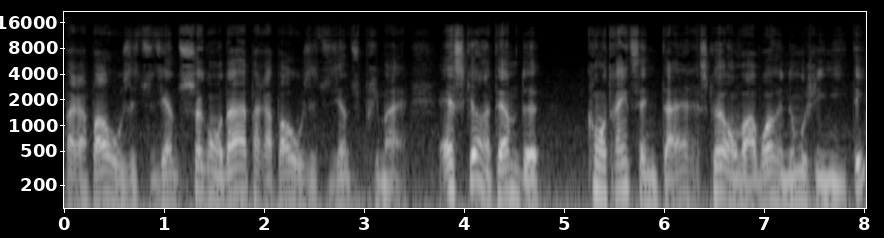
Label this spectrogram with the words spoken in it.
par rapport aux étudiants du secondaire par rapport aux étudiants du primaire? Est-ce qu'en termes de contraintes sanitaires, est-ce qu'on va avoir une homogénéité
